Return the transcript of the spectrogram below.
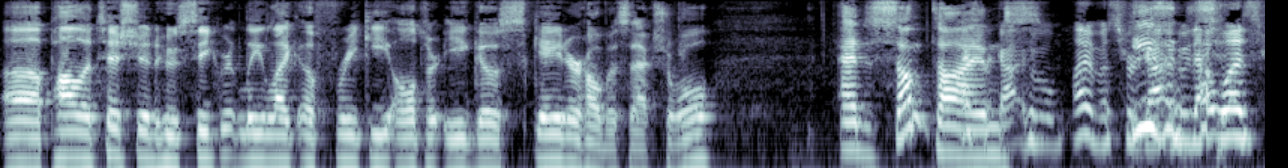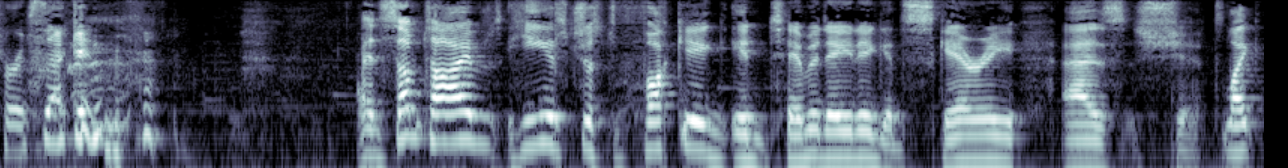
uh, politician who's secretly like a freaky alter ego skater homosexual. And I sometimes forgot who I almost forgot who that was for a second. And sometimes he is just fucking intimidating and scary as shit. Like,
